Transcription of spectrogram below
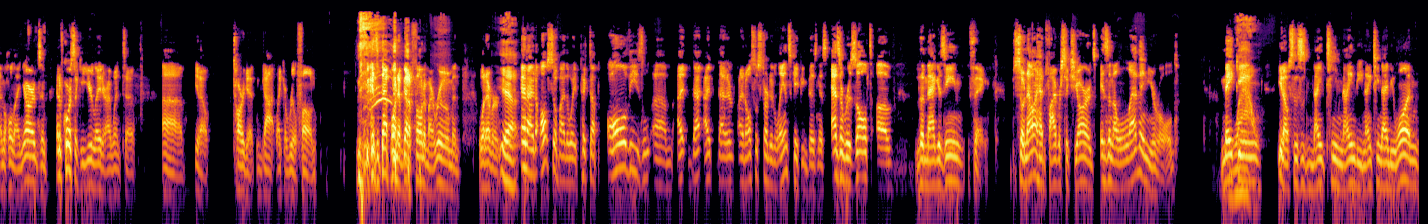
and the whole nine yards, and and of course, like a year later, I went to, uh, you know, Target and got like a real phone because at that point I've got a phone in my room and whatever. Yeah. And I'd also, by the way, picked up all these. Um, I that I that I'd also started a landscaping business as a result of the magazine thing. So now I had five or six yards as an 11 year old making, wow. you know, so this is 1990, 1991,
